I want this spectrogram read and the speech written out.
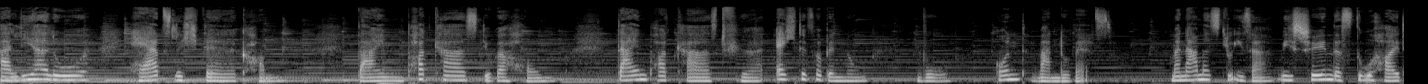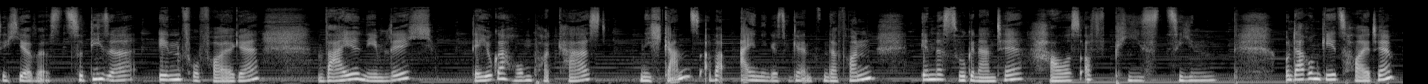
Hallo, herzlich willkommen beim Podcast Yoga Home, dein Podcast für echte Verbindung, wo und wann du willst. Mein Name ist Luisa. Wie schön, dass du heute hier bist zu dieser Infofolge, weil nämlich der Yoga Home Podcast nicht ganz, aber einige Sequenzen davon in das sogenannte House of Peace ziehen. Und darum geht's heute.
